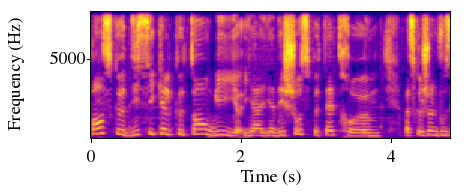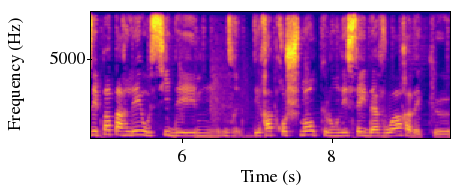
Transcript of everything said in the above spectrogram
pense que d'ici quelques temps, oui, il y a, il y a des choses peut-être euh, parce que je ne vous ai pas parlé aussi des, rapprochements que l'on essaye d'avoir avec euh,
